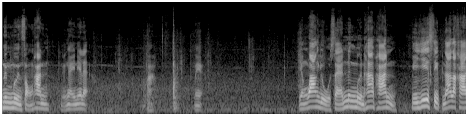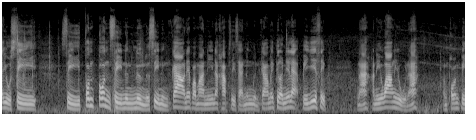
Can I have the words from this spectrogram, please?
หนึ่งหมื่นสองพันหรือไงนี่แหละอะนี่ยังว่างอยู่แสนหนึ่งหมื่นห้าพันปี20นะ ราคาอยู่4 4ต้นต้น411หรือ419เนี่ยประมาณนี้นะครับ4 1 9 0 0 0ไม่เกินนี่แหละ ปี20 นะคันนี้ว่างอยู่นะ มันเพราะมันปี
